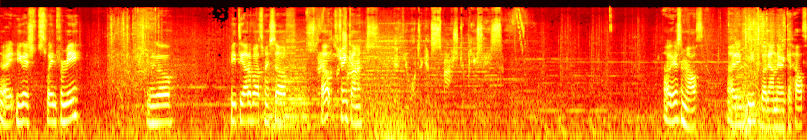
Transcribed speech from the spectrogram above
Alright, you guys just waiting for me? I'm gonna go beat the Autobots myself. Stay Oh, train coming. If you want to get smashed to pieces. Oh, here's some health. I didn't need to go down there and get health.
